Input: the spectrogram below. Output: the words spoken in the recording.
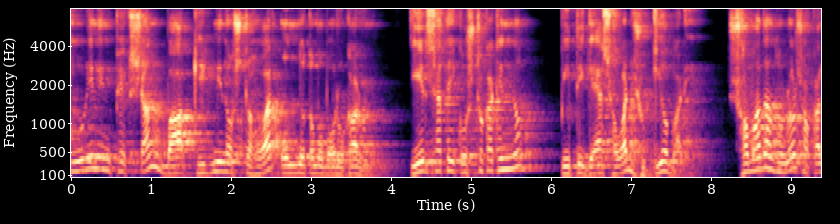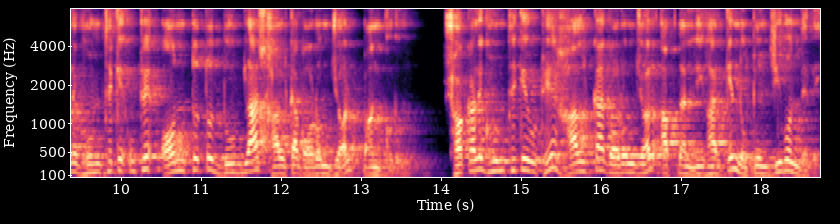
ইউরিন ইনফেকশন বা কিডনি নষ্ট হওয়ার অন্যতম বড় কারণ। এর সাথে কোষ্ঠকাঠিন্য পেটে গ্যাস হওয়ার ঝুঁকিও বাড়ে। সমাধান হলো সকালে ঘুম থেকে উঠে অন্তত দু গ্লাস হালকা গরম জল পান করুন। সকালে ঘুম থেকে উঠে হালকা গরম জল আপনার লিভারকে নতুন জীবন দেবে।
